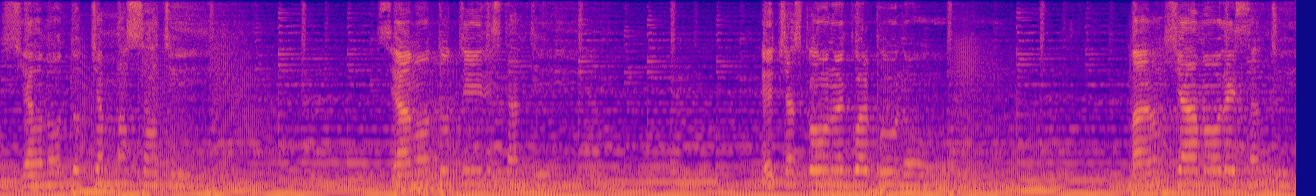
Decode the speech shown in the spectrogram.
Siamo tutti ammassati, siamo tutti distanti e ciascuno è qualcuno, ma non siamo dei santi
